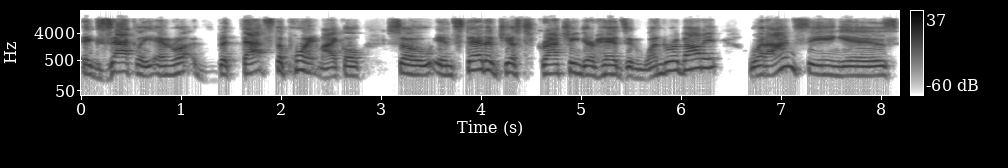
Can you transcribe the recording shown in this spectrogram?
Exactly. And but that's the point, Michael. So instead of just scratching their heads and wonder about it, what I'm seeing is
